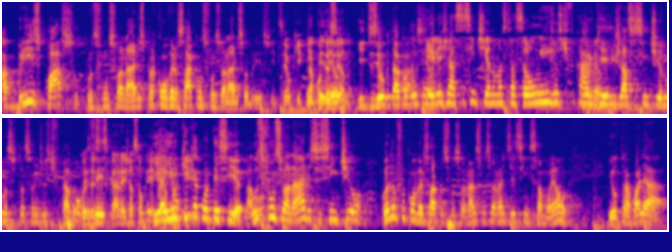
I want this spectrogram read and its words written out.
abria espaço para os funcionários para conversar com os funcionários sobre isso. E dizer o que, tá Entendeu? acontecendo. E dizer o que está acontecendo. Porque ele já se sentia numa situação injustificável. Porque ele já se sentia numa situação injustificável. Pô, mas esses caras aí já são E guerreiros. aí o porque- que, que acontecia? Tá os funcionários se sentiam. Quando eu fui conversar com os funcionários, os funcionários diziam assim, Samuel, eu trabalho há,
